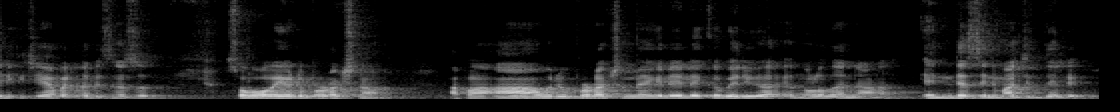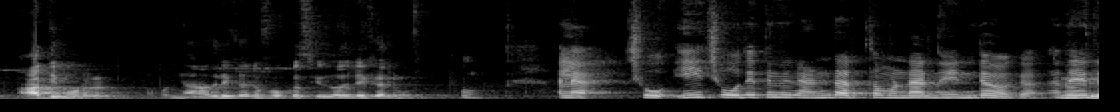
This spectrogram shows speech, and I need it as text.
എനിക്ക് ചെയ്യാൻ പറ്റുന്ന ബിസിനസ് സ്വാഭാവികമായിട്ടും പ്രൊഡക്ഷനാണ് അപ്പോൾ ആ ഒരു പ്രൊഡക്ഷൻ മേഖലയിലേക്ക് വരിക എന്നുള്ളത് തന്നെയാണ് എന്റെ സിനിമാ ചിന്തയിൽ ആദ്യം മോഡൽ അപ്പോൾ ഞാൻ അതിലേക്ക് തന്നെ ഫോക്കസ് ചെയ്ത് അതിലേക്ക് തന്നെ പോകും. അല്ല ചോ- ഈ ചോദ്യത്തിന് രണ്ടർത്ഥം ഉണ്ടായിരുന്നു എന്റെ വക. അതായത്.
